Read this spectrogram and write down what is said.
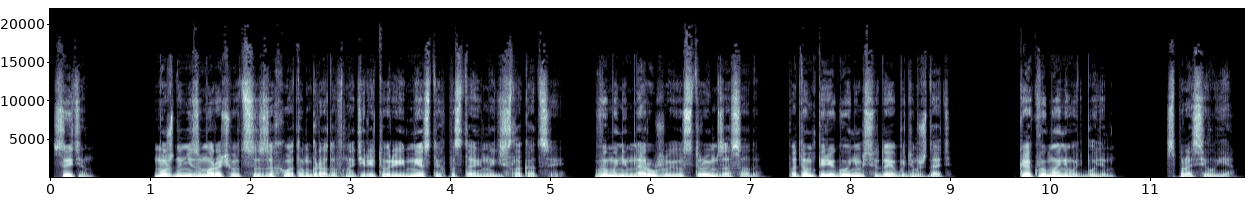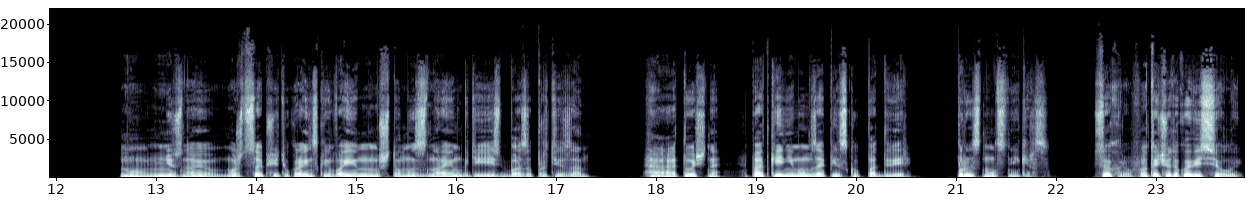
«Сытин, можно не заморачиваться с захватом градов на территории мест их постоянной дислокации. Выманим наружу и устроим засаду. Потом перегоним сюда и будем ждать». «Как выманивать будем?» — спросил я. Ну, не знаю, может сообщить украинским военным, что мы знаем, где есть база партизан. А, точно. Подкинем им записку под дверь. Прыснул Сникерс. Сахаров, а ты что такой веселый?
